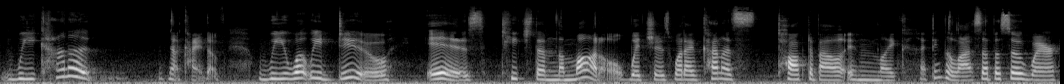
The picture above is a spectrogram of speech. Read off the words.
we kind of not kind of we what we do is teach them the model, which is what I've kind of talked about in like I think the last episode where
